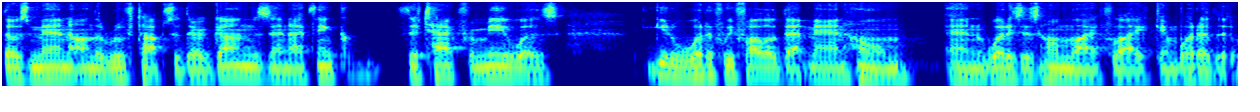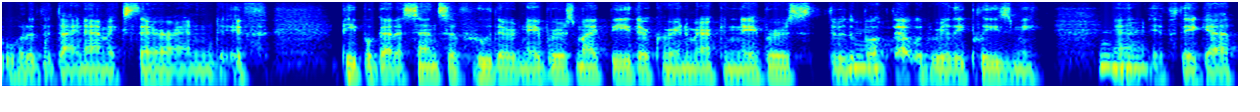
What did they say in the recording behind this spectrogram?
those men on the rooftops with their guns. And I think the attack for me was, you know, what if we followed that man home and what is his home life like and what are the what are the dynamics there? And if people got a sense of who their neighbors might be their korean american neighbors through the mm-hmm. book that would really please me. Mm-hmm. and if they got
